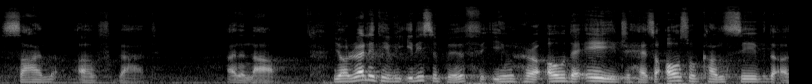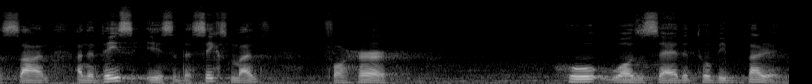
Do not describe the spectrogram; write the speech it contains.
Son of God. And now, your relative Elizabeth, in her old age, has also conceived a son, and this is the sixth month for her who was said to be barren.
